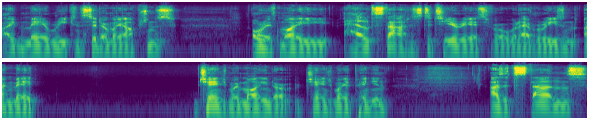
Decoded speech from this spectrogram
I may reconsider my options or if my health status deteriorates for whatever reason, I may change my mind or change my opinion. As it stands,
